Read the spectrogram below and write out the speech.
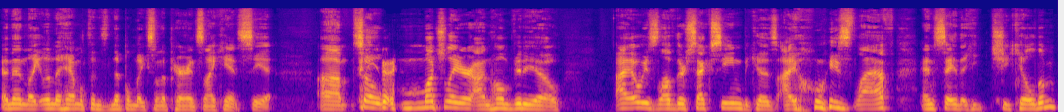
And then like Linda Hamilton's nipple makes an appearance, and I can't see it. Um, so much later on home video, I always love their sex scene because I always laugh and say that he she killed him.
